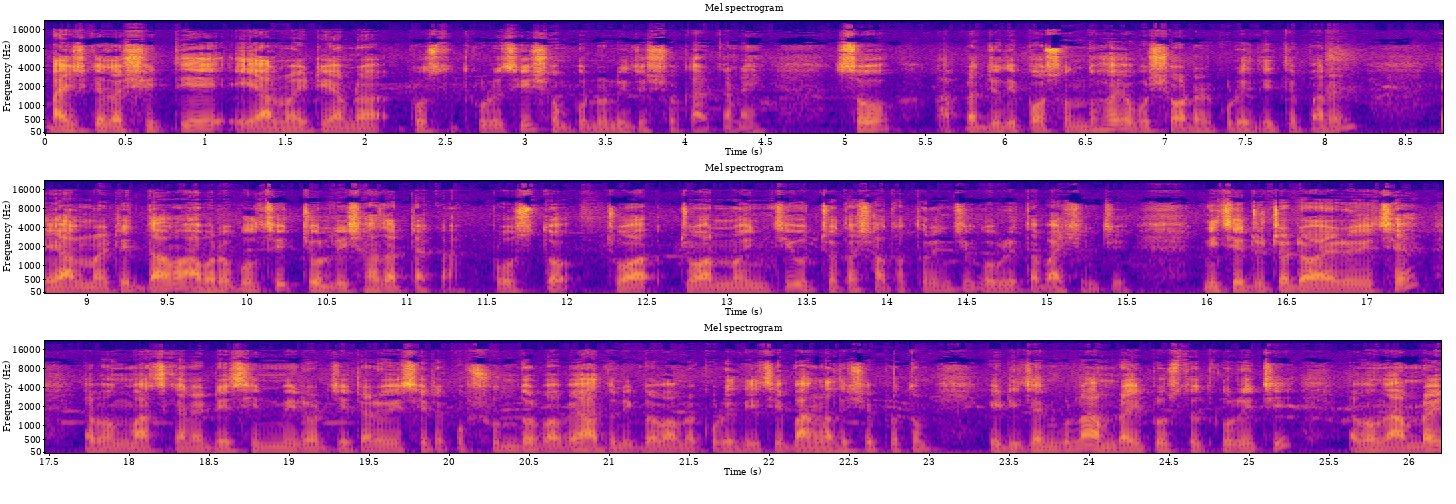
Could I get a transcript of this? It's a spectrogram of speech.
বাইশ গেজার শীট দিয়ে এই আলমারিটি আমরা প্রস্তুত করেছি সম্পূর্ণ নিজস্ব কারখানায়। সো আপনার যদি পছন্দ হয়, অবশ্যই অর্ডার করে দিতে পারেন। এই আলমারিটির দাম আবারও বলছি চল্লিশ হাজার টাকা। প্রস্থ চুয়া, চুয়ান্ন ইঞ্চি, উচ্চতা সাতাত্তর ইঞ্চি, গভীরতা বাইশ ইঞ্চি। নিচে দুটো ডয় রয়েছে এবং মাঝখানে ড্রেসিং মিরর যেটা রয়েছে, এটা খুব সুন্দরভাবে, আধুনিকভাবে আমরা করে দিয়েছি। বাংলাদেশে প্রথম এই ডিজাইনগুলো আমরাই প্রস্তুত করেছি এবং আমরাই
